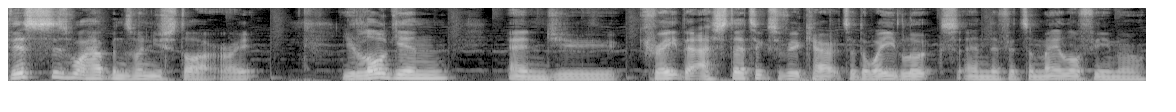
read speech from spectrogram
This is what happens when you start, right? You log in and you create the aesthetics of your character, the way he looks, and if it's a male or female.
